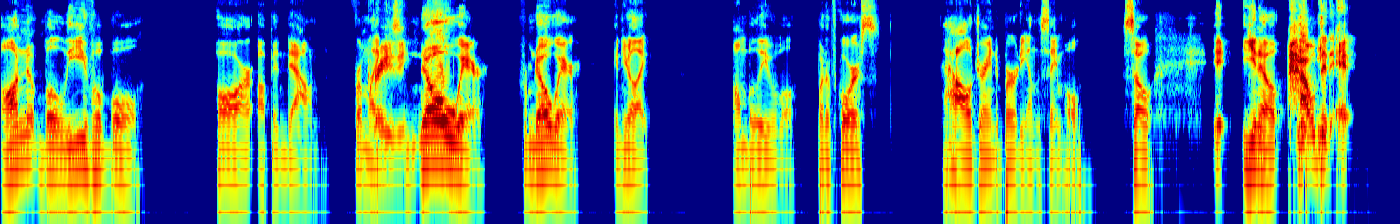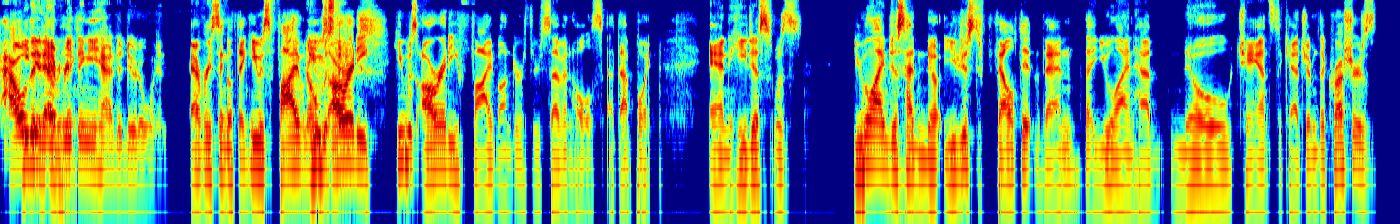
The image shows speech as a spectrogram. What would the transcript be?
unbelievable par up and down from like Crazy. nowhere, from nowhere, and you're like, unbelievable. But of course, Howell drained a birdie on the same hole. So, it you know How it- did it- how did, did everything. everything he had to do to win? every single thing? He was five. No he was already he was already five under through seven holes at that point, and he just was. Uihlein just had no. You just felt it then that Uihlein had no chance to catch him. The Crushers'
